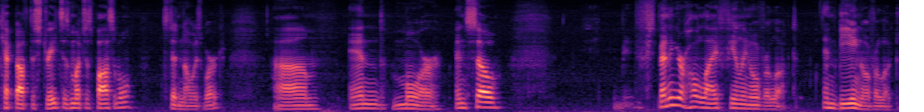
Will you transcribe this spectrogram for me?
kept off the streets as much as possible. It didn't always work. Um, and more. And so, spending your whole life feeling overlooked and being overlooked,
